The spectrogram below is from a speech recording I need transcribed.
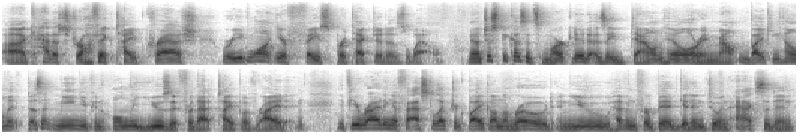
uh, catastrophic type crash where you'd want your face protected as well. Now, just because it's marketed as a downhill or a mountain biking helmet doesn't mean you can only use it for that type of riding. If you're riding a fast electric bike on the road and you, heaven forbid, get into an accident,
